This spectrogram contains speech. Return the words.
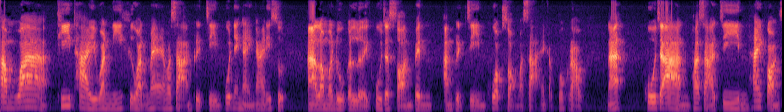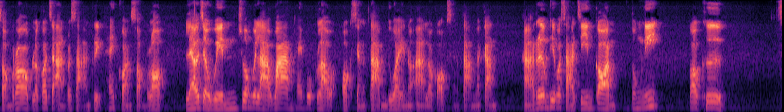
คำว่าที่ไทยวันนี้คือวันแม่ภาษาอังกฤษจีนพูดยังไงง่ายที่สุด อ่ะเรามาดูกันเลย ครูจะสอนเป็นอังกฤษจีนควบ 2 ภาษาให้กับพวกเรานะ ครูจะอ่านภาษาจีนให้ก่อน 2 รอบ แล้วก็จะอ่านภาษาอังกฤษให้ก่อน 2 รอบ แล้วจะเว้นช่วงเวลาว่างให้พวกเราออกเสียงตามด้วยเนาะอ่ะแล้วก็ออกเสียงตามแล้วกันอ่ะเริ่มที่ภาษาจีนก่อน ตรงนี้ก็คือ在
